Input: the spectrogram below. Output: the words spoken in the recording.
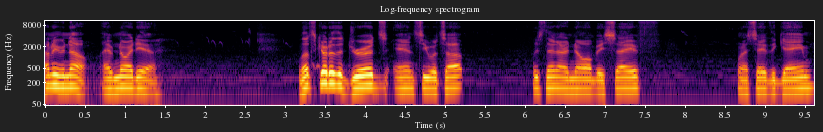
don't even know. I have no idea. Let's go to the druids and see what's up. At least then I know I'll be safe when I save the game.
